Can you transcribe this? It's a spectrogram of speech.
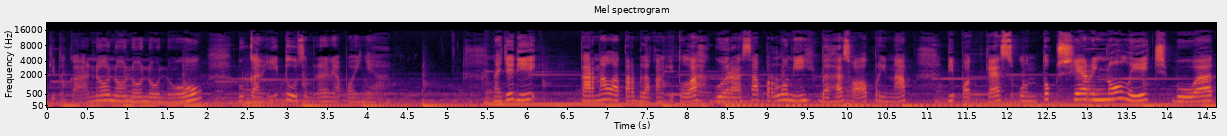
gitu kan. No no no no no. Bukan itu sebenarnya poinnya. Nah jadi karena latar belakang itulah gue rasa perlu nih bahas soal prenup di podcast untuk sharing knowledge buat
